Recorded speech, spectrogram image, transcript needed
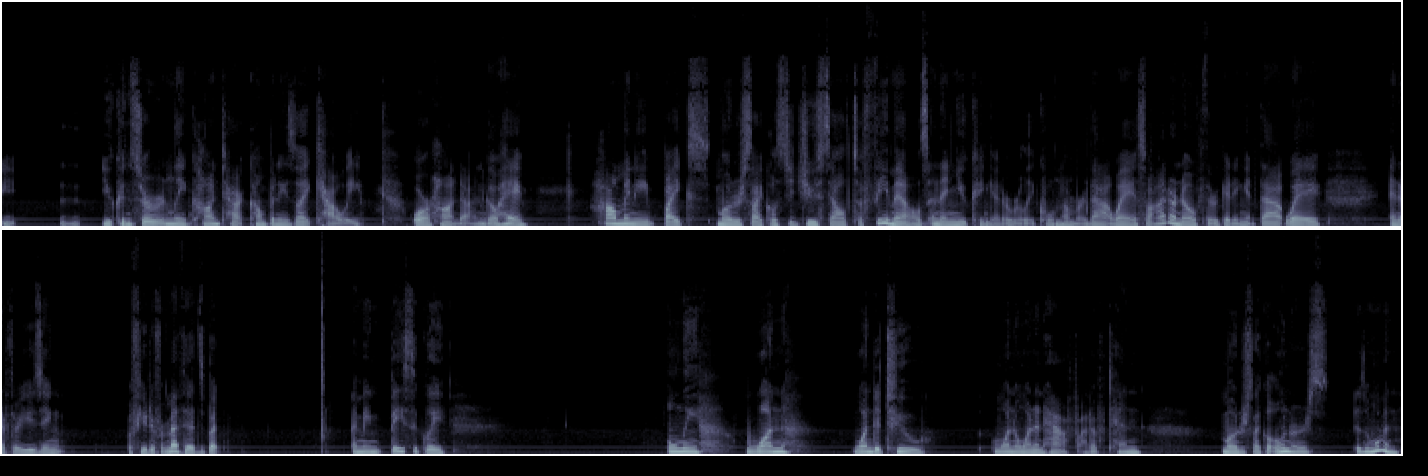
you, you can certainly contact companies like Kawi or Honda and go, hey, how many bikes, motorcycles did you sell to females? And then you can get a really cool number that way. So I don't know if they're getting it that way and if they're using a few different methods, but I mean, basically, only one, one to two, one to one and a half out of 10 motorcycle owners is a woman.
